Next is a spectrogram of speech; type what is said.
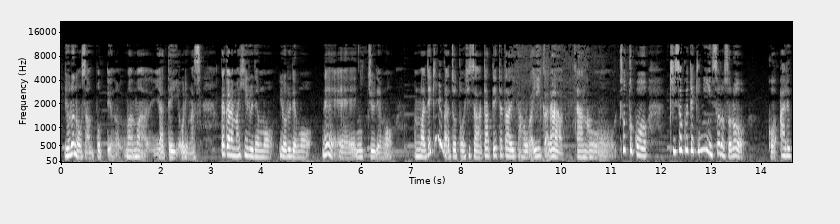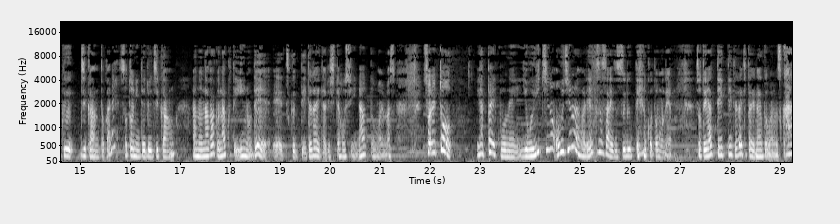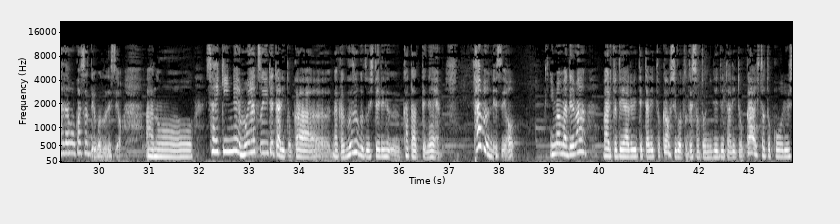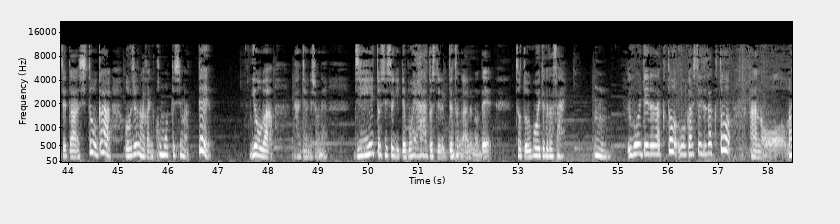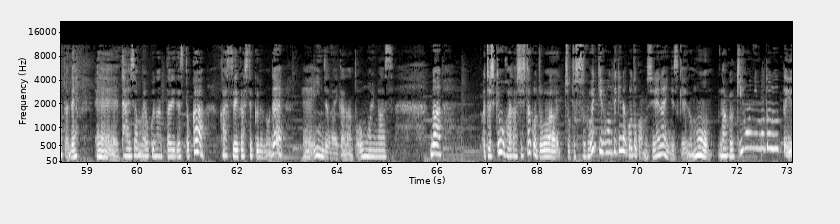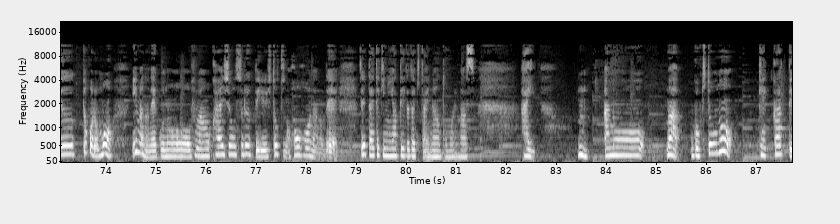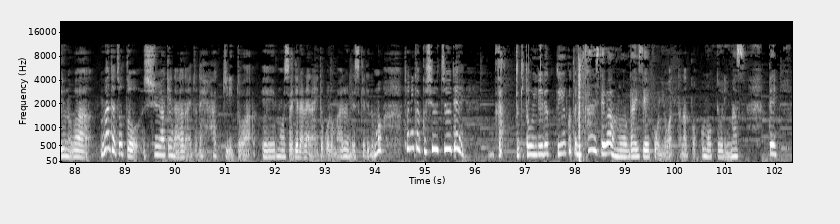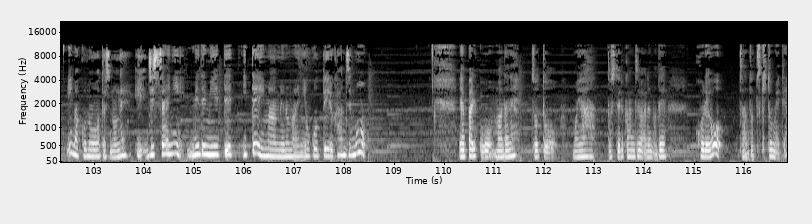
夜のお散歩っていうのをまあまあやっております。だからまあ昼でも夜でもね、えー、日中でも、まあできればちょっとお日さん当たっていただいた方がいいから、あのー、ちょっとこう、規則的にそろそろこう歩く時間とかね、外に出る時間、あの長くなくていいので、えー、作っていただいたりしてほしいなと思います。それと、やっぱりこうね、余市のお家の中でエクササイズするっていうこともね、ちょっとやっていっていただきたいなと思います。体を動かすっていうことですよ。あのー、最近ね、もやついてたりとか、なんかぐずぐずしてる方ってね、多分ですよ。今までは割と出歩いてたりとか、お仕事で外に出てたりとか、人と交流してた人がお家の中にこもってしまって、要は、なんて言うんでしょうね。じーっとしすぎてぼやーっとしてるっていうのがあるので、ちょっと動いてください。うん。動いていただくと、動かしていただくと、あのー、またね、えー、代謝も良くなったりですとか、活性化してくるので、えー、いいんじゃないかなと思います。まあ、私今日お話ししたことは、ちょっとすごい基本的なことかもしれないんですけれども、なんか基本に戻るっていうところも、今のね、この不安を解消するっていう一つの方法なので、絶対的にやっていただきたいなと思います。はい。うん。あのー、まあ、ご祈祷の結果っていうのは、まだちょっと週明けにならないとね、はっきりとは、えー、申し上げられないところもあるんですけれども、とにかく集中でガッと人を入れるっていうことに関してはもう大成功に終わったなと思っております。で、今この私のね、実際に目で見えていて、今目の前に起こっている感じも、やっぱりこう、まだね、ちょっともやっとしてる感じはあるので、これをちゃんと突き止めて、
